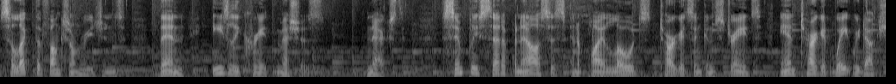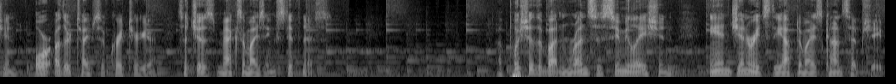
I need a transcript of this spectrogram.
select the functional regions, then easily create meshes. Next, simply set up analysis and apply loads, targets, and constraints, and target weight reduction or other types of criteria, such as maximizing stiffness. A push of the button runs the simulation and generates the optimized concept shape.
